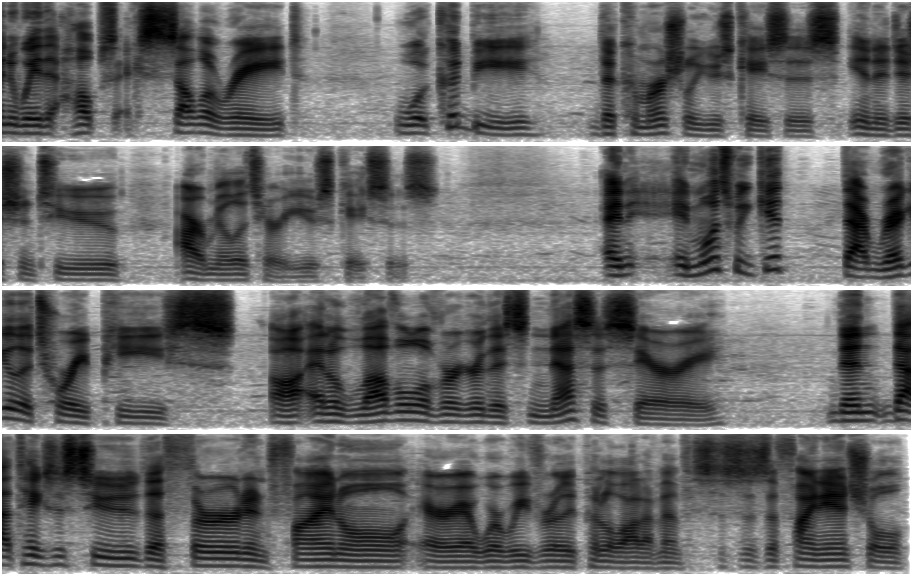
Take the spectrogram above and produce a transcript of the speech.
in a way that helps accelerate what could be the commercial use cases in addition to our military use cases. And, and once we get that regulatory piece uh, at a level of rigor that's necessary, then that takes us to the third and final area where we've really put a lot of emphasis is the financial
